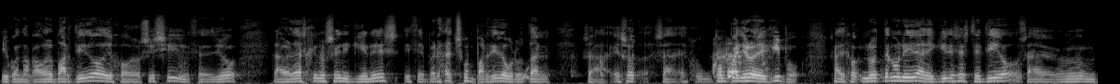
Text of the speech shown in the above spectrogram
Y cuando acabó el partido dijo: Sí, sí, yo la verdad es que no sé ni quién es, dice, pero ha hecho un partido brutal. O sea, eso, o sea, es un compañero de equipo. O sea, dijo, no tengo ni idea de quién es este tío. O sea, no,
